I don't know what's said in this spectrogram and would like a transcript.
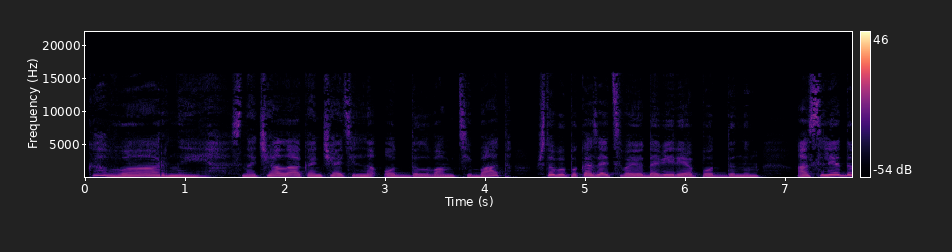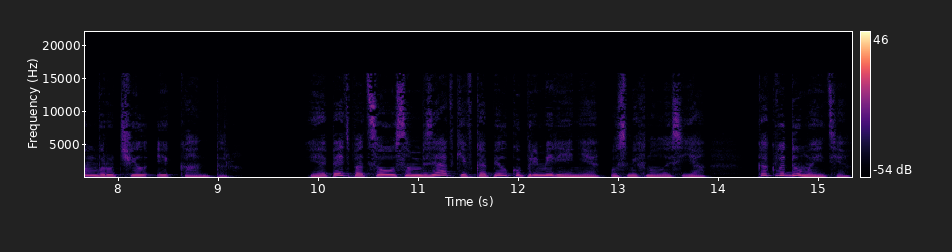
Коварный. Сначала окончательно отдал вам Тибат, чтобы показать свое доверие подданным, а следом вручил и Кантор. И опять под соусом взятки в копилку примирения, усмехнулась я. Как вы думаете?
